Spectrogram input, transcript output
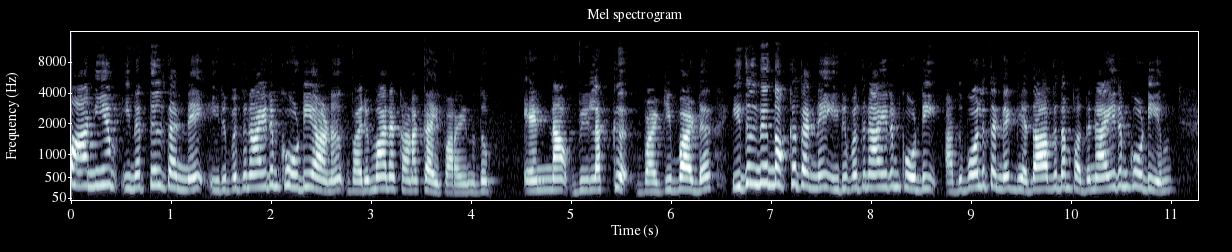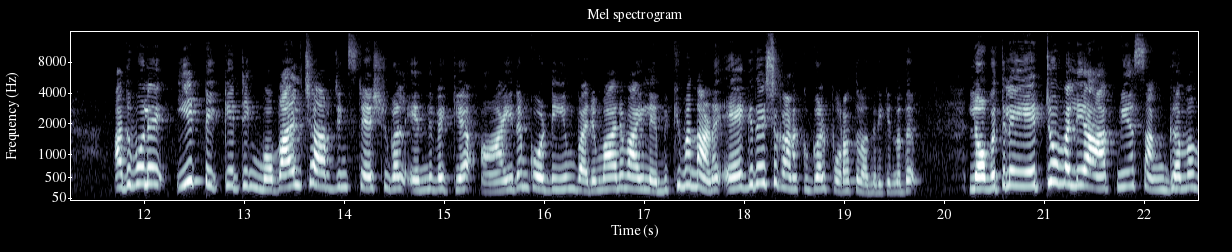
പാനീയം ഇനത്തിൽ തന്നെ ഇരുപതിനായിരം കോടിയാണ് വരുമാന കണക്കായി പറയുന്നതും. എണ്ണ വിളക്ക് വഴിപാട് ഇതിൽ നിന്നൊക്കെ തന്നെ ഇരുപതിനായിരം കോടി അതുപോലെ തന്നെ ഗതാഗതം പതിനായിരം കോടിയും അതുപോലെ ഈ ടിക്കറ്റിംഗ് മൊബൈൽ ചാർജിംഗ് സ്റ്റേഷനുകൾ എന്നിവയ്ക്ക് ആയിരം കോടിയും വരുമാനമായി ലഭിക്കുമെന്നാണ് ഏകദേശ കണക്കുകൾ പുറത്തു വന്നിരിക്കുന്നത്. ലോകത്തിലെ ഏറ്റവും വലിയ ആത്മീയ സംഗമം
